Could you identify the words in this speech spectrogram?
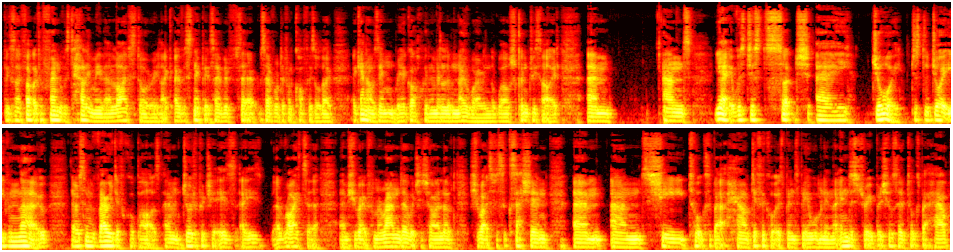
because I felt like a friend was telling me their life story, like over snippets over se- several different coffees. Although, again, I was in Rhiw Goch in the middle of nowhere in the Welsh countryside. Um, and yeah, it was just such a joy, just a joy, even though there are some very difficult parts. Um, Georgia Pritchett is a, a writer. Um, she wrote for Miranda, which is a show I loved. She writes for Succession, um, and she talks about how difficult it's been to be a woman in that industry. But she also talks about how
